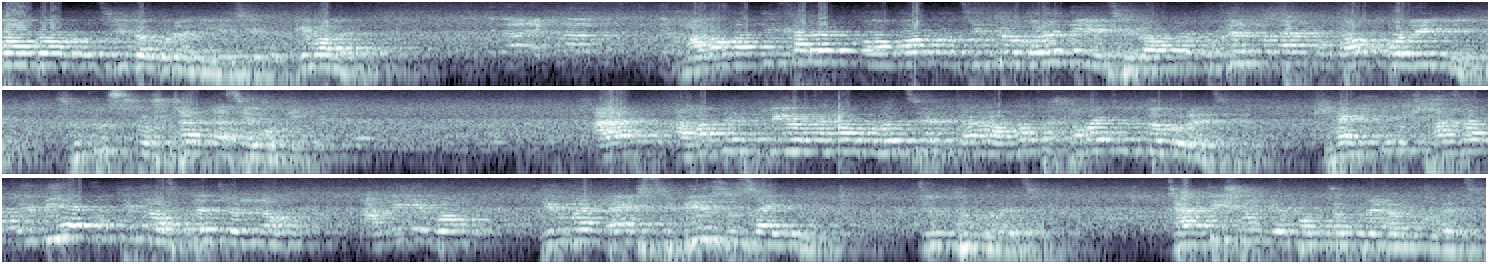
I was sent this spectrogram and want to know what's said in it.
কবর রচিত করে দিয়েছিল। কি বলে মানবাধিকারের কবর রচিত করে দিয়েছিল। আমরা দূরের কথা কোথাও বলিনি, শুধু স্রষ্টার কাছে বলি। আর আমাদের প্রিয় নেতা বলেছেন, কারণ আমরা তো সবাই যুদ্ধ করেছি সাঁত্রিশ হাজার মিডিয়া ক্ষতিগ্রস্তের জন্য আমি এবং হিউম্যান রাইটস সিভিল সোসাইটি যুদ্ধ করেছি, জাতিসংঘে পত্র প্রেরণ করেছি,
